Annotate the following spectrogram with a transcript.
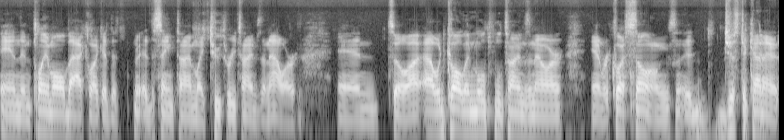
and then play them all back like at the at the same time, like two three times an hour. And so I, I would call in multiple times an hour and request songs uh, just to kind of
